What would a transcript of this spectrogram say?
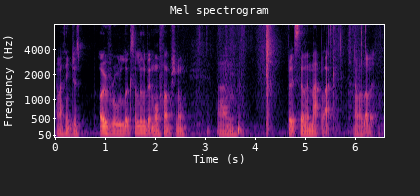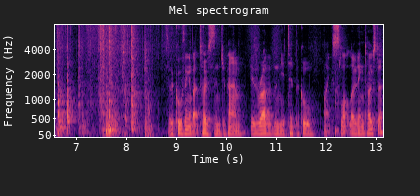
and I think just overall looks a little bit more functional. Um, but it's still in matte black, and I love it. So the cool thing about toasters in Japan is rather than your typical like slot loading toaster,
